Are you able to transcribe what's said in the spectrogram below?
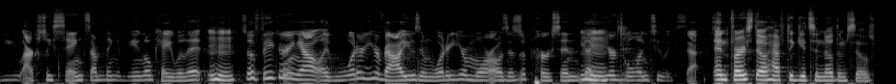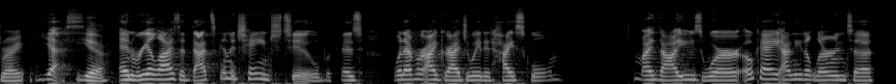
you actually saying something and being okay with it. Mm-hmm. So, figuring out, like, what are your values and what are your morals as a person that mm-hmm. you're going to accept. And first, they'll have to get to know themselves, right? Yes. Yeah. and realize that that's going to change too because whenever I graduated high school, my values were okay, I need to learn to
